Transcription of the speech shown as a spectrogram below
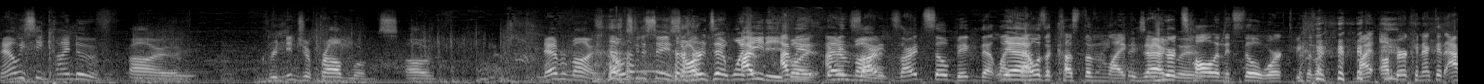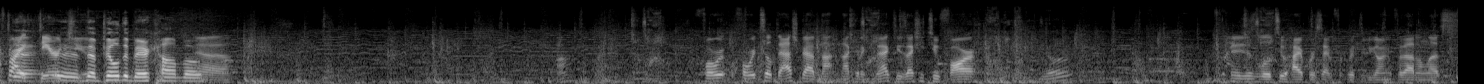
Now we see kind of uh, Greninja problems of. Never mind. I was gonna say Zard's at 180, I, I but mean, I mean, Zard. Zard's so big that like Yeah. that was a custom like Exactly. you're tall and it still worked because like, my up air connected after I dared the, you. The build a bear combo. yeah. Huh? Forward, forward tilt dash grab not not gonna connect. He's actually too far. Yeah. He's just a little too high percent for Quid to be going for that unless.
